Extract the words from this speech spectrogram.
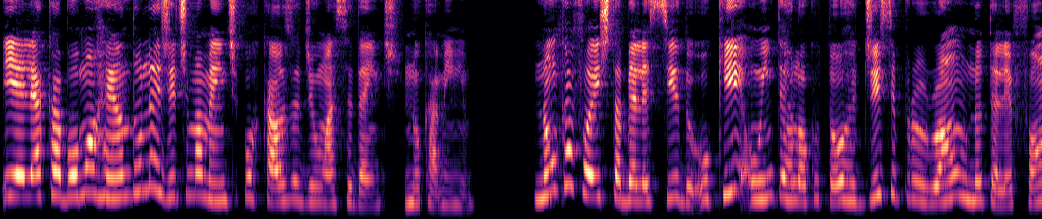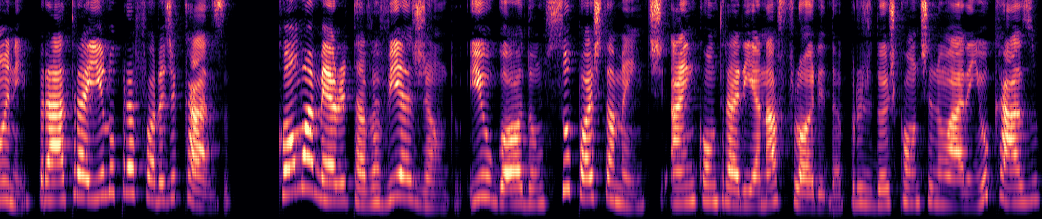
e ele acabou morrendo legitimamente por causa de um acidente no caminho. Nunca foi estabelecido o que o interlocutor disse para o Ron no telefone para atraí-lo para fora de casa. Como a Mary estava viajando e o Gordon supostamente a encontraria na Flórida para os dois continuarem o caso,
